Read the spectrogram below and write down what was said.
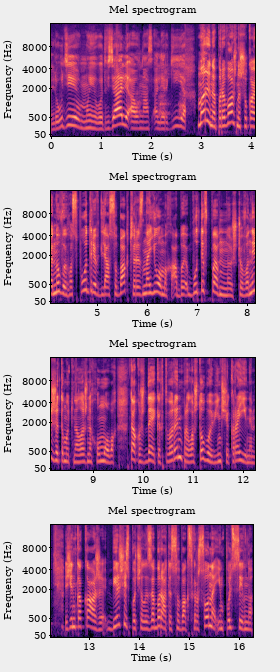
люди, мы вот взяли, а у нас аллергия, Марина переважно шукає нових господарів для собак через знайомих, аби бути впевненою, що вони житимуть в належних умовах. Також деяких тварин прилаштовує в інші країни. Жінка каже, більшість почали забирати собак з Херсона імпульсивно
